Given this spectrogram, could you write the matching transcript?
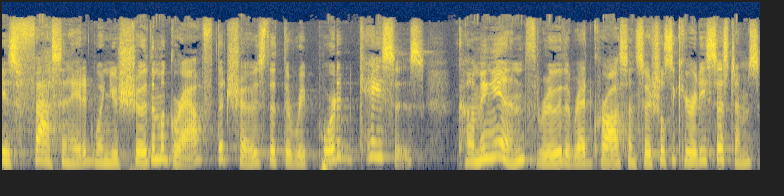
is fascinated when you show them a graph that shows that the reported cases coming in through the Red Cross and Social Security systems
